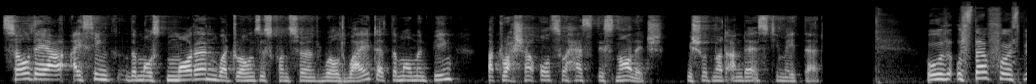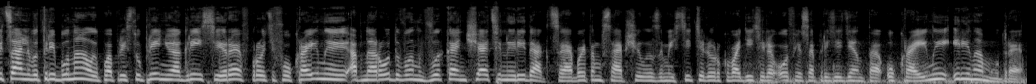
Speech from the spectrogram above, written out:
So they are, I think, the most modern what drones is concerned worldwide at the moment being. But Russia also has this knowledge. We should not underestimate that. Устав специального трибунала по преступлению агрессии РФ против Украины обнародован в окончательной редакции. Об этом сообщила заместитель руководителя Офиса президента Украины Ирина Мудрая.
